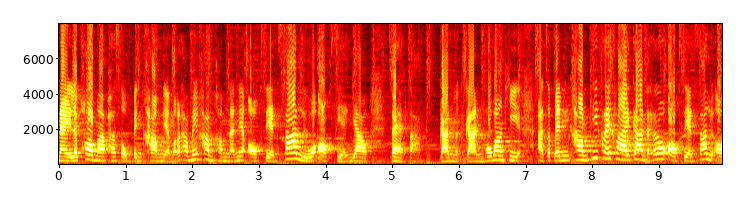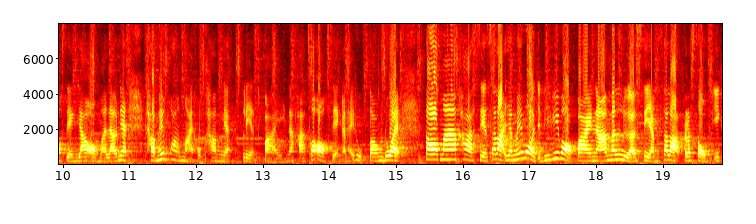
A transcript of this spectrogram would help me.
ในแล้วพอมาผสมเป็นคำเนี่ยมันก็ทำให้คำคำนั้นเนี่ยออกเสียงสั้นหรือว่าออกเสียงยาวแตกต่างกันเหมือนกัน เพราะบางทีอาจจะเป็นคำที่คล้ายๆ กัน แต่ถ้าเราออกเสียงสั้นหรือออกเสียงยาวออกมาแล้วเนี่ยทำให้ความหมายของคำเนี่ยเปลี่ยนไปนะคะ ก็ออกเสียงกันให้ถูกต้องด้วย ต่อมาค่ะเสียงสระยังไม่หมดอย่างที่พี่บอกไปนะ มันเหลือเสียงสระผสมอีก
